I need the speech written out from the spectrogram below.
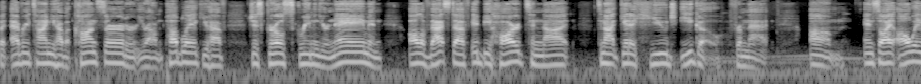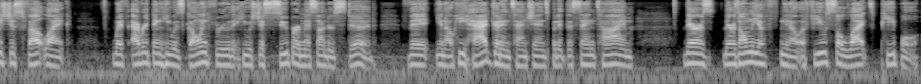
but every time you have a concert or you're out in public, you have just girls screaming your name and all of that stuff, it'd be hard to not to not get a huge ego from that. Um and so I always just felt like with everything he was going through that he was just super misunderstood that you know he had good intentions but at the same time there's there's only a you know a few select people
